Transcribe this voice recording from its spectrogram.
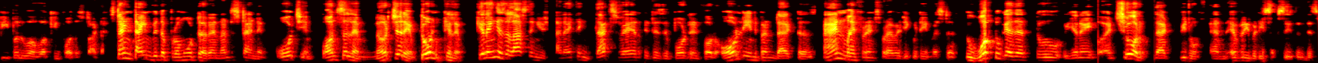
people who are working for the startup. Spend time with the promoter and understand him, coach him, counsel him, nurture him. Don't kill him. Killing is the last thing you should. And I think that's where it is important for all the independent directors and my friends, private equity investors, to work together to, you know, ensure that we don't and everybody succeeds in this.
